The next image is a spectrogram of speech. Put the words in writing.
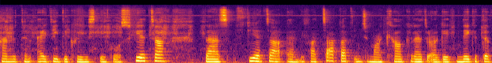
180 degrees equals theta. That's theta, and if I tap that into my calculator, I get negative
